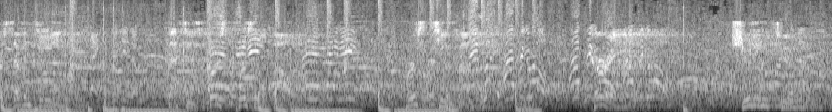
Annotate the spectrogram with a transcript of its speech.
Number 17. That's his first personal foul. First team foul. Curry. Shooting two.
